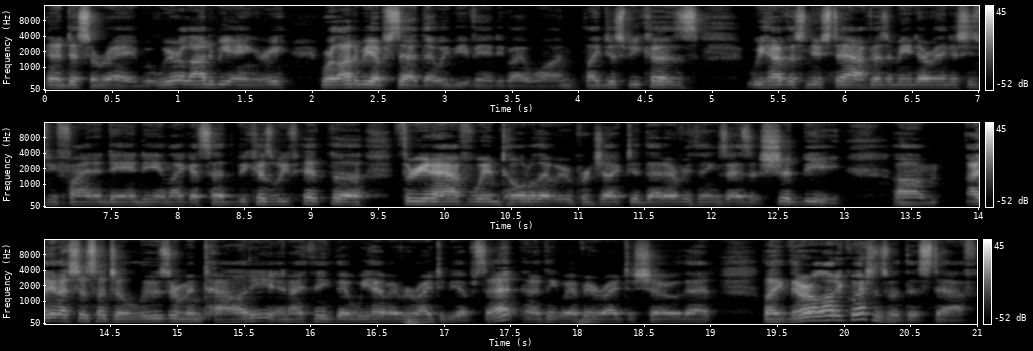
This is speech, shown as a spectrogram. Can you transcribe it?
in a disarray, but we're allowed to be angry. We're allowed to be upset that we beat Vandy by one. Like just because we have this new staff doesn't mean everything just needs to be fine and dandy. And like I said, because we've hit the three and a half win total that we were projected, that everything's as it should be. Um, I think that's just such a loser mentality, and I think that we have every right to be upset, and I think we have every right to show that like there are a lot of questions with this staff.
